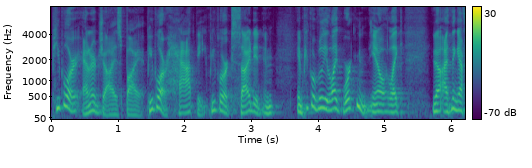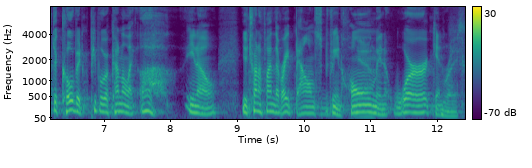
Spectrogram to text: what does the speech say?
people are energized by it. People are happy. People are excited, and and people really like working. You know, like you know, I think after COVID, people were kind of like, oh, you know, you're trying to find the right balance between home and work, and Right.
